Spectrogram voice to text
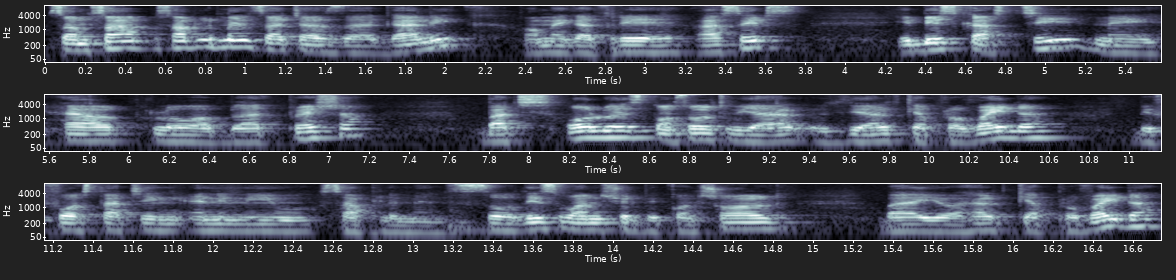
Some sub supplements such as uh, garlic, omega-3 acids, hibiscus tea may help lower blood pressure, but always consult with your, with your healthcare provider before starting any new supplements. So this one should be controlled by your healthcare provider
